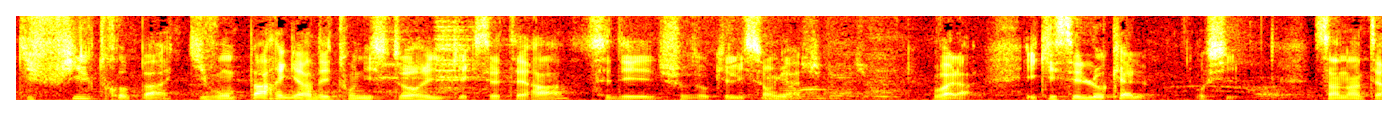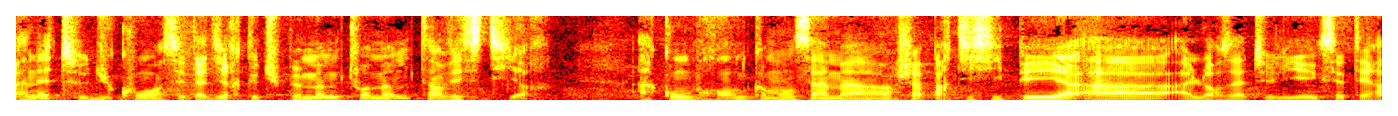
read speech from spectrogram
qui filtrent pas, qui vont pas regarder ton historique, etc. C'est des choses auxquelles ils s'engagent. Voilà, et qui c'est local aussi. C'est un internet du coin, c'est-à-dire que tu peux même toi-même t'investir à comprendre comment ça marche, à participer à, leurs ateliers, etc.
